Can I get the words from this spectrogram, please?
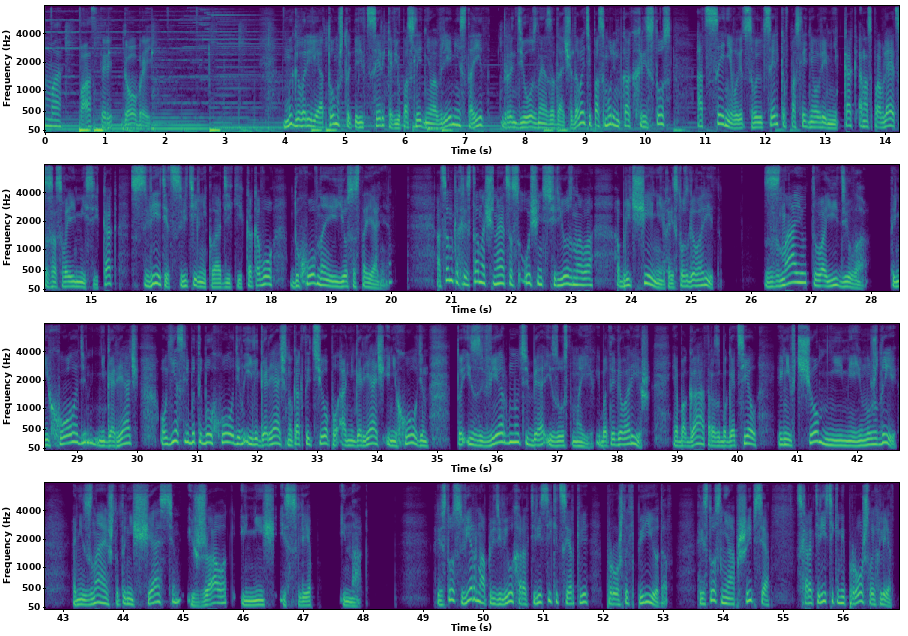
Программа «Пастырь добрый». Мы говорили о том, что перед церковью последнего времени стоит грандиозная задача. Давайте посмотрим, как Христос оценивает свою церковь последнего времени, как она справляется со своей миссией, как светит светильник Лаодикии, каково духовное ее состояние. Оценка Христа начинается с очень серьезного обличения. Христос говорит, «Знаю твои дела». Ты не холоден, не горяч. О, если бы ты был холоден или горяч, но как ты тепл, а не горяч и не холоден, то извергну тебя из уст моих. Ибо ты говоришь, я богат, разбогател, и ни в чем не имею нужды, а не зная, что ты несчастен, и жалок, и нищ, и слеп, и наг. Христос верно определил характеристики церкви прошлых периодов. Христос не обшибся с характеристиками прошлых лет –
